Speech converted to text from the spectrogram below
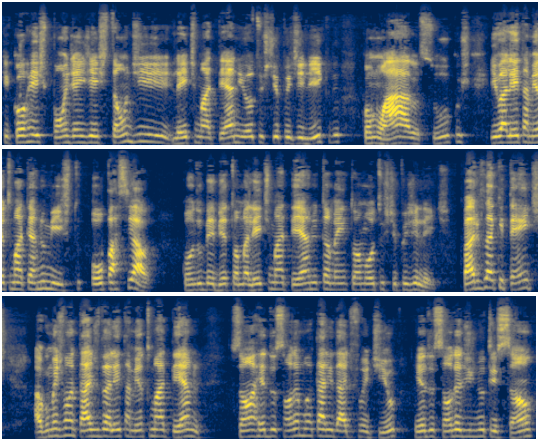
que corresponde à ingestão de leite materno e outros tipos de líquido, como água, sucos, e o aleitamento materno misto ou parcial, quando o bebê toma leite materno e também toma outros tipos de leite. Para os lactentes, algumas vantagens do aleitamento materno são a redução da mortalidade infantil, redução da desnutrição,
